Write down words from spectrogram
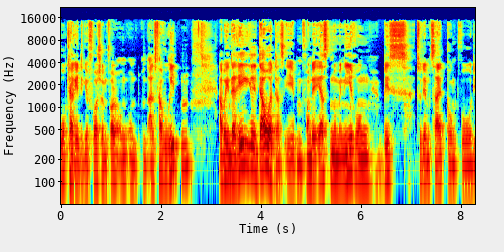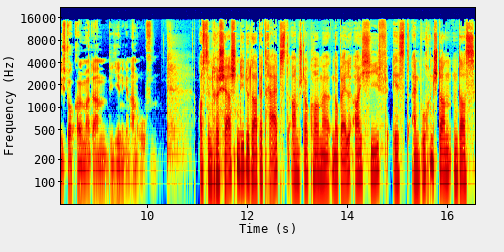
hochkarätige Forscher und, und, und als Favoriten. Aber in der Regel dauert das eben von der ersten Nominierung bis zu dem Zeitpunkt, wo die Stockholmer dann diejenigen anrufen. Aus den Recherchen, die du da betreibst am Stockholmer Nobelarchiv, ist ein Buch entstanden, das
